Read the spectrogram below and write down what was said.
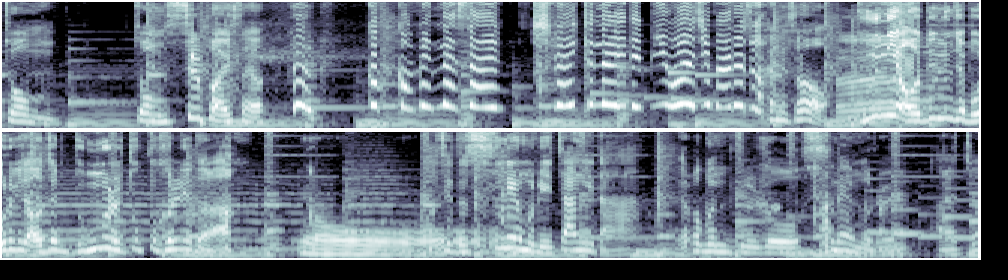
좀 좀 슬퍼했어요. 코코맨나사이 키라이크 나이데 미워하지 말아줘 하면서 눈이 어디 있는지 모르겠다. 어제 눈물을 뚝뚝 흘리더라 오. 어쨌든 순애물이 짱이다 여러분들도 순애물을 알았죠?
